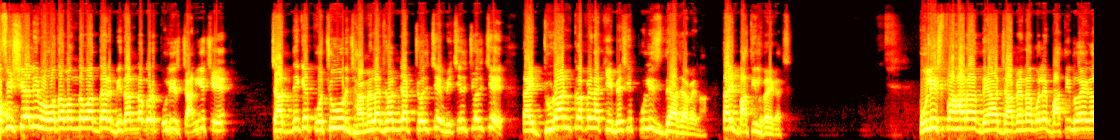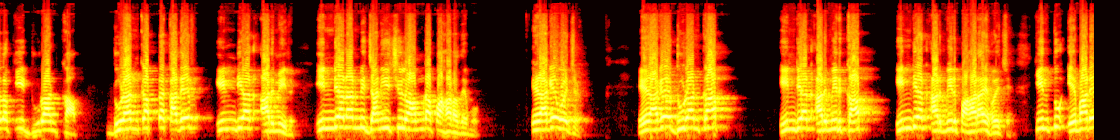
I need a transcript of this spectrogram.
অফিসিয়ালি মমতা বন্দ্যোপাধ্যায়ের বিধাননগর পুলিশ জানিয়েছে চারদিকে প্রচুর ঝামেলা ঝঞ্ঝাট চলছে, মিছিল চলছে, তাই ডুরান কাপে নাকি বেশি পুলিশ দেয়া যাবে না, তাই বাতিল হয়ে গেছে। পুলিশ পাহারা দেয়া যাবে না বলে বাতিল হয়ে গেল কি ডুরান কাপ? ডুরান কাপটা কাদের? ইন্ডিয়ান আর্মির। ইন্ডিয়ান আর্মি জানিয়েছিল, আমরা পাহারা দেব। এর আগে হয়েছে। এর আগেও ডুরান কাপ, ইন্ডিয়ান আর্মির কাপ, ইন্ডিয়ান আর্মির পাহারায় হয়েছে। কিন্তু এবারে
